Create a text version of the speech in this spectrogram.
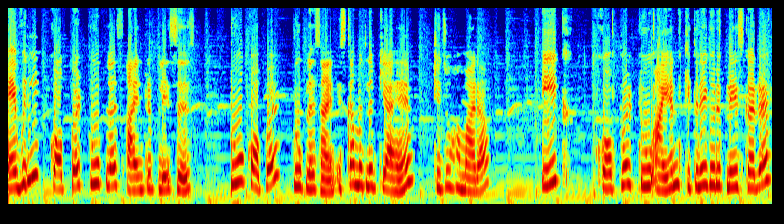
Every copper two plus ion replaces two copper two plus ion इसका मतलब क्या है कि जो हमारा एक कॉपर टू आयन कितने को रिप्लेस कर रहा है?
